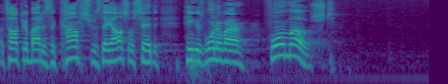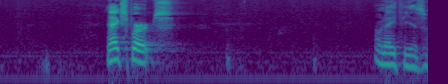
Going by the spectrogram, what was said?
I talked about his accomplishments, they also said he was one of our foremost experts on atheism.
